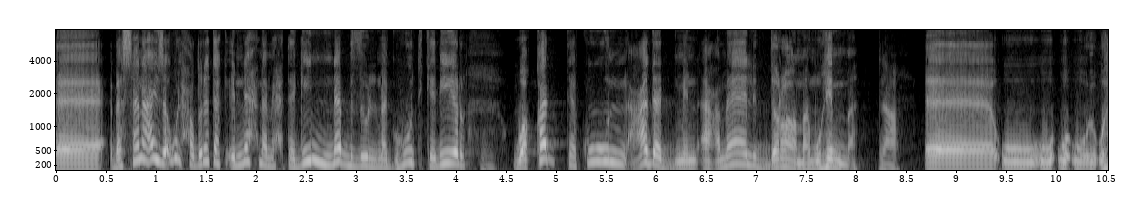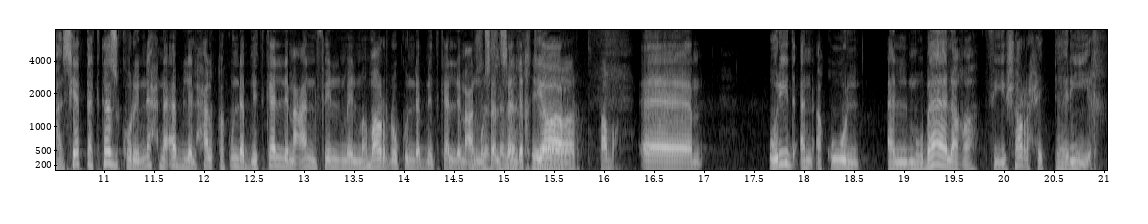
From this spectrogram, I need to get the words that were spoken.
آه، بس أنا عايز أقول حضرتك إن إحنا محتاجين نبذل مجهود كبير وقد تكون عدد من أعمال الدراما مهمة. نعم. آه، وسيادتك تذكر إن إحنا قبل الحلقة كنا بنتكلم عن فيلم الممر وكنا بنتكلم عن مسلسل الاختيار طبعا. آه، أريد أن أقول المبالغة في شرح التاريخ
